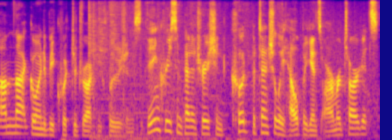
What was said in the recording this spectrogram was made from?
I'm not going to be quick to draw conclusions. The increase in penetration could potentially help against armored targets,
